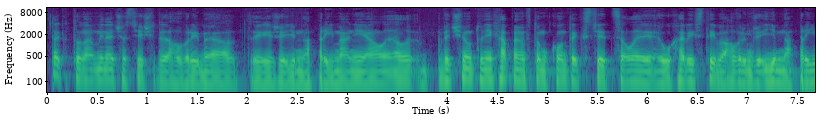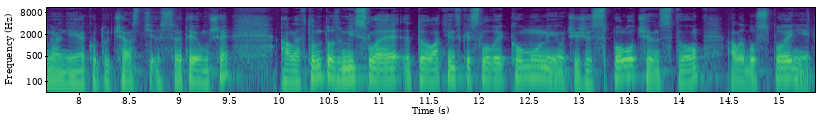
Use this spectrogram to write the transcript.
Tak to my najčastejšie teda hovoríme, že idem na príjmanie, ale, ale väčšinou to nechápem v tom kontexte celej Eucharistie, a hovorím, že idem na príjmanie ako tú časť Svetej Omše, ale v tomto zmysle to latinské slovo je komunio, čiže spoločenstvo alebo spojenie.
